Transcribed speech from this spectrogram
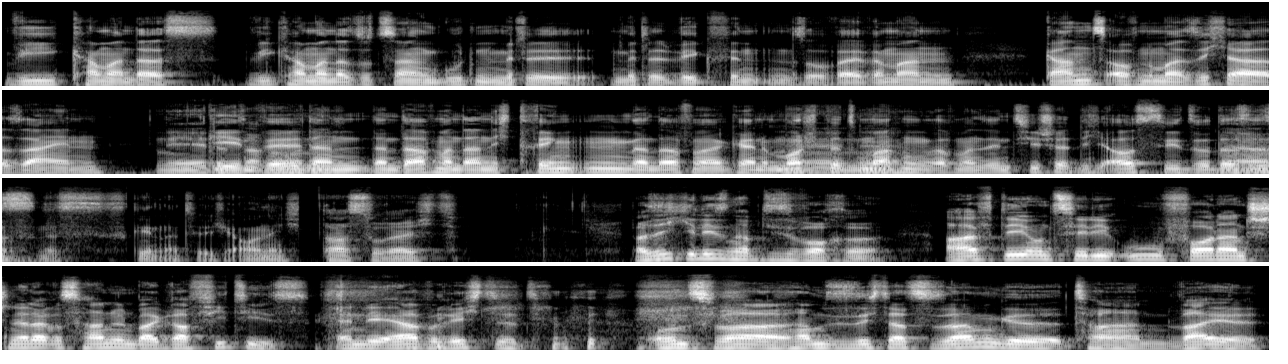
wie kann man das, wie kann man da sozusagen einen guten Mittel, Mittelweg finden, so, weil wenn man ganz auf Nummer sicher sein nee, gehen will, dann, dann darf man da nicht trinken, dann darf man keine Moshpits nee, nee. machen, darf man sein T-Shirt nicht auszieht, so das ja. ist, das geht natürlich auch nicht. Da hast du recht. Was ich gelesen habe diese Woche. AfD und CDU fordern schnelleres Handeln bei Graffitis. NDR berichtet. und zwar haben sie sich da zusammengetan, weil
